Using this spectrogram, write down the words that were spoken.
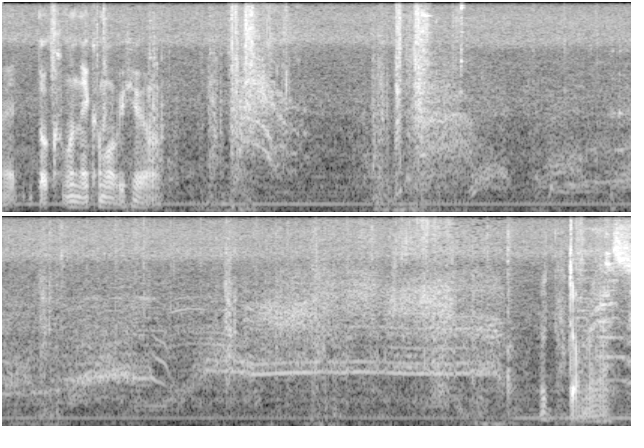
Alright, they'll when they come over here. I'll A dumbass.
